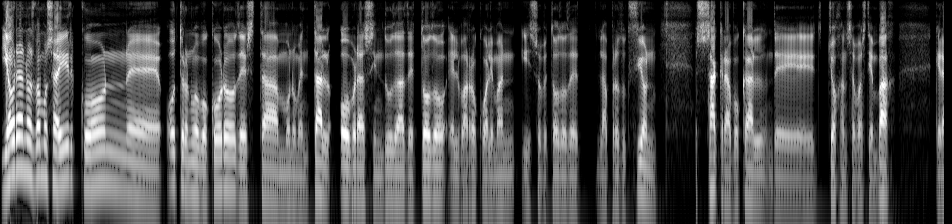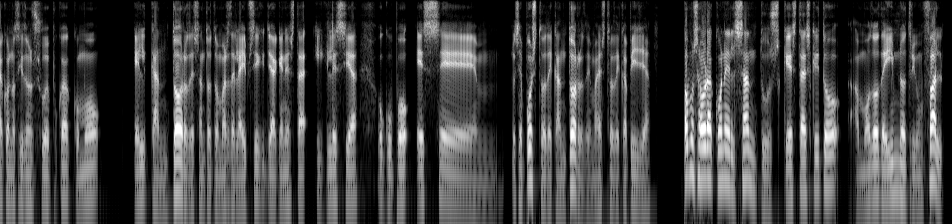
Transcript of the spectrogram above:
Y ahora nos vamos a ir con eh, otro nuevo coro de esta monumental obra, sin duda, de todo el barroco alemán y sobre todo de la producción sacra vocal de Johann Sebastian Bach, que era conocido en su época como el cantor de Santo Tomás de Leipzig, ya que en esta iglesia ocupó ese, ese puesto de cantor, de maestro de capilla. Vamos ahora con el Santus, que está escrito a modo de himno triunfal.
